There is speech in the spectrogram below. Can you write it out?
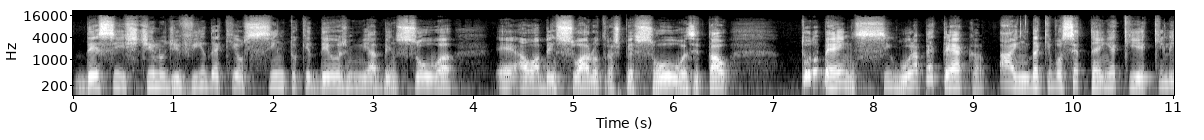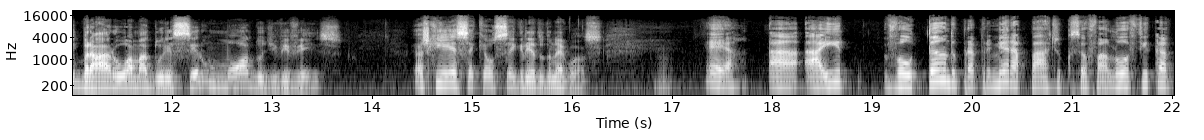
desse estilo de vida que eu sinto que Deus me abençoa é, ao abençoar outras pessoas e tal. Tudo bem, segura a peteca, ainda que você tenha que equilibrar ou amadurecer o modo de viver isso. Eu acho que esse é que é o segredo do negócio. É, a, aí voltando para a primeira parte que o senhor falou, fica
